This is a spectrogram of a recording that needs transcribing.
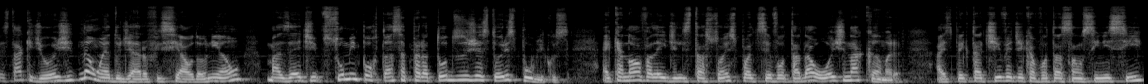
Destaque de hoje não é do Diário Oficial da União, mas é de suma importância para todos os gestores públicos. É que a nova lei de licitações pode ser votada hoje na Câmara. A expectativa é de que a votação se inicie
